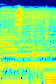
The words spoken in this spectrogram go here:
I will.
